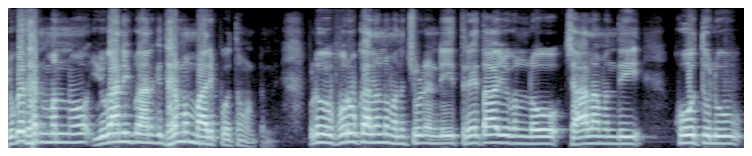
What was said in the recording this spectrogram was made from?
యుగ ధర్మంలో యుగానికి యుగానికి ధర్మం మారిపోతూ ఉంటుంది. ఇప్పుడు పూర్వకాలంలో మనం చూడండి త్రేతాయుగంలో చాలామంది కోతులు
